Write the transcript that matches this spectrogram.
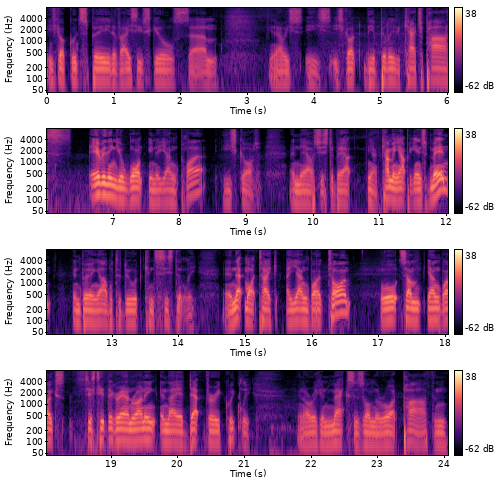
He's got good speed, evasive skills. Um, you know, he's he's he's got the ability to catch, pass, everything you want in a young player. He's got, and now it's just about you know coming up against men and being able to do it consistently. And that might take a young bloke time, or some young blokes just hit the ground running and they adapt very quickly. And I reckon Max is on the right path and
